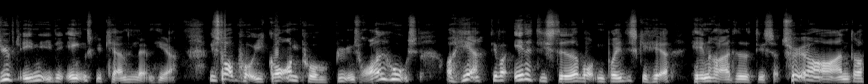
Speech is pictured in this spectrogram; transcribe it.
dybt inde i det engelske kerneland her. Vi står på i gården på byens rådhus, og her det var et af de steder, hvor den britiske her henrettede desertører og andre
